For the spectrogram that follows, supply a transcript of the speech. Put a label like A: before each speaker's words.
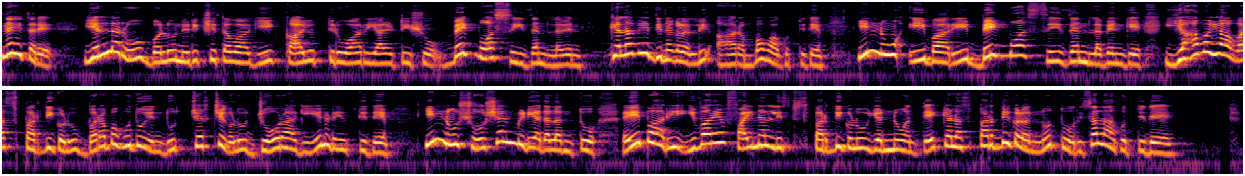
A: ಸ್ನೇಹಿತರೆ, ಎಲ್ಲರೂ ಬಲು ನಿರೀಕ್ಷಿತವಾಗಿ ಕಾಯುತ್ತಿರುವ reality show Big Boss season eleven ಕೆಲವೇ ದಿನಗಳಲ್ಲಿ ಆರಂಭವಾಗುತ್ತಿದೆ. ಇನ್ನು ಈ ಬಾರಿ ಬಿಗ್ ಬಾಸ್ ಸೀಸನ್ ಲೆವೆನ್ಗೆ ಯಾವ ಯಾವ ಸ್ಪರ್ಧಿಗಳು ಬರಬಹುದು ಎಂದು ಚರ್ಚೆಗಳು ಜೋರಾಗಿಯೇ ನಡೆಯುತ್ತಿದೆ. ಇನ್ನು ಸೋಷಿಯಲ್ ಮೀಡಿಯಾದಲ್ಲಂತೂ ಈ ಬಾರಿ ಇವರೇ ಫೈನಲಿಸ್ಟ್ ಸ್ಪರ್ಧಿಗಳು ಎನ್ನುವಂತೆ ಕೆಲ ಸ್ಪರ್ಧಿಗಳನ್ನು ತೋರಿಸಲಾಗುತ್ತಿದೆ.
